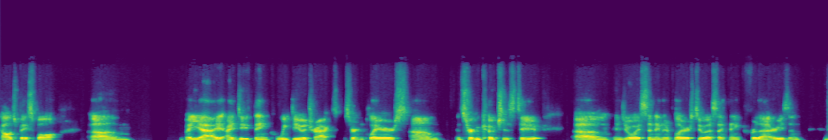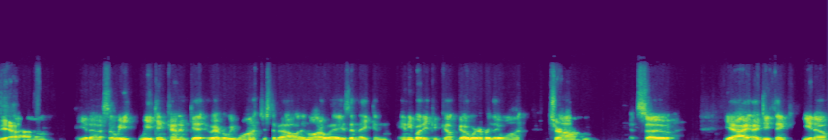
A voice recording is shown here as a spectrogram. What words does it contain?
college baseball. Um, but yeah, I, I, do think we do attract certain players um, and certain coaches to um, enjoy sending their players to us. I think for that reason. Yeah. Um, you know so we we can kind of get whoever we want just about in a lot of ways and they can anybody could go, go wherever they want sure um so yeah I, I do think you know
